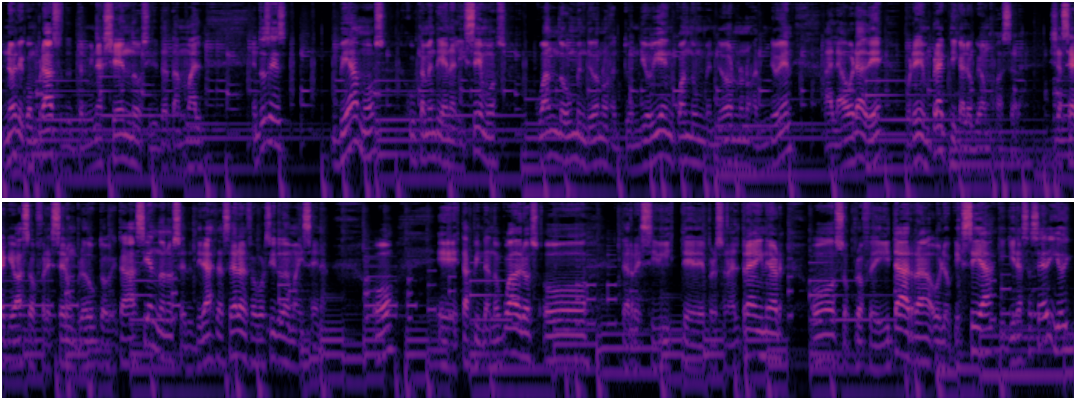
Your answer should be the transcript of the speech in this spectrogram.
no le compras o te terminás yendo si te tratan mal. Entonces, veamos justamente y analicemos cuándo un vendedor nos atendió bien, cuándo un vendedor no nos atendió bien, a la hora de poner en práctica lo que vamos a hacer ya sea que vas a ofrecer un producto que estás haciendo, no sé, te tiraste a hacer el favorcito de maicena, o eh, estás pintando cuadros, o te recibiste de personal trainer, o sos profe de guitarra, o lo que sea que quieras hacer y hoy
